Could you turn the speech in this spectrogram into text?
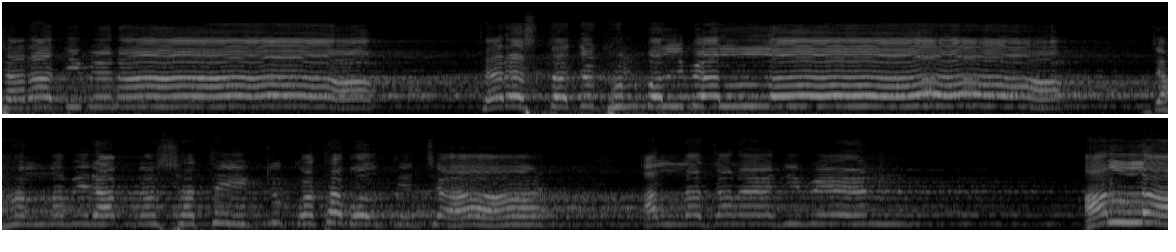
সারা দিবে না ফেরেস্তা যখন বলবে আল্লাহ জাহান্নামীরা আপনার সাথে একটু কথা বলতে চায় আল্লাহ জানায় দিবেন আল্লাহ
